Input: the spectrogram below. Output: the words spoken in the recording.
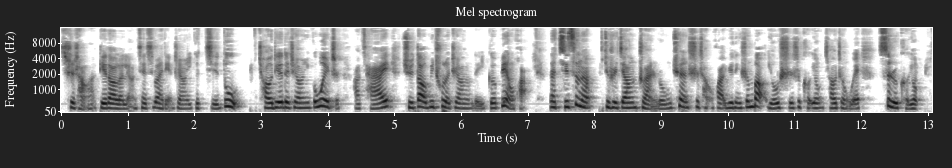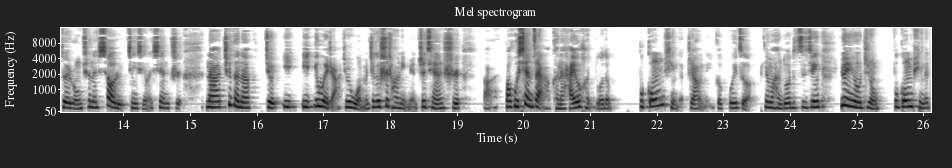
市场啊跌到了两千七百点这样一个极度。超跌的这样一个位置啊，才去倒逼出了这样的一个变化。那其次呢，就是将转融券市场化约定申报由十日可用调整为四日可用，对融券的效率进行了限制。那这个呢，就意意意味着啊，就是我们这个市场里面之前是啊，包括现在啊，可能还有很多的不公平的这样的一个规则。那么很多的资金运用这种不公平的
